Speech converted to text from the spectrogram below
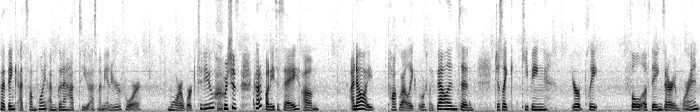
so I think at some point I'm gonna have to ask my manager for more work to do, which is kind of funny to say. Um, I know I talk about like work-life balance and just like keeping your plate full of things that are important.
